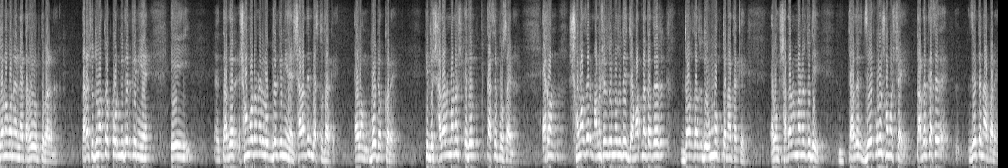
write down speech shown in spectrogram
জনগণের নেতা হয়ে উঠতে পারে না? তারা শুধুমাত্র কর্মীদেরকে নিয়ে এই, তাদের সংগঠনের লোকদেরকে নিয়ে সারাদিন ব্যস্ত থাকে এবং বৈঠক করে। কিন্তু সাধারণ মানুষ এদের কাছে পৌঁছায় না। এখন সমাজের মানুষের জন্য যদি জামাত নেতাদের দরজা যদি উন্মুক্ত না থাকে এবং সাধারণ মানুষ যদি তাদের যে কোনো সমস্যায় তাদের কাছে যেতে না পারে,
